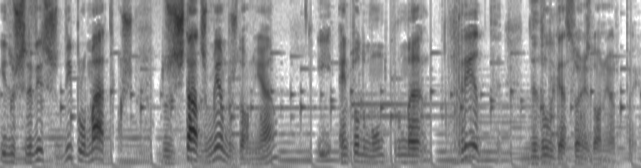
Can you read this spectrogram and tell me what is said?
e dos serviços diplomáticos dos Estados-membros da União e, em todo o mundo, por uma rede de delegações da União Europeia.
